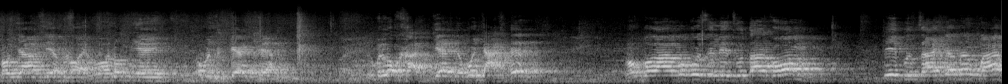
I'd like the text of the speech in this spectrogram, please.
ต้องยามเรียบร้อยเพราะว่าต้องมีเขาไปจะแก้แขนหรือเป็นโรคขาดแก้จะไม่จายเท่นหลวงพ่อพระพุทธสิริสุตากรมที่ปรึกษาเจ้าหน้าวัด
